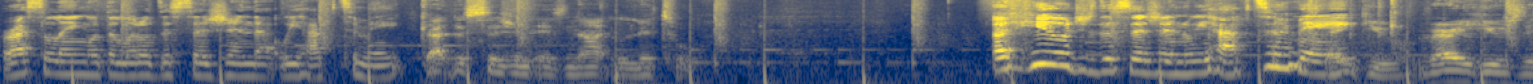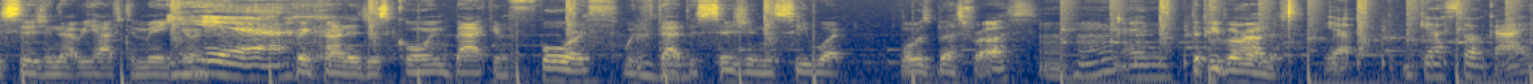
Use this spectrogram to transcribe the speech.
wrestling with a little decision that we have to make. That decision is not little. A huge decision we have to make. Thank you. Very huge decision that we have to make. Yeah. Been kind of just going back and forth with that mm-hmm. decision to see what what was best for us, hmm And the people around us. Yep. Guess what, guys?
